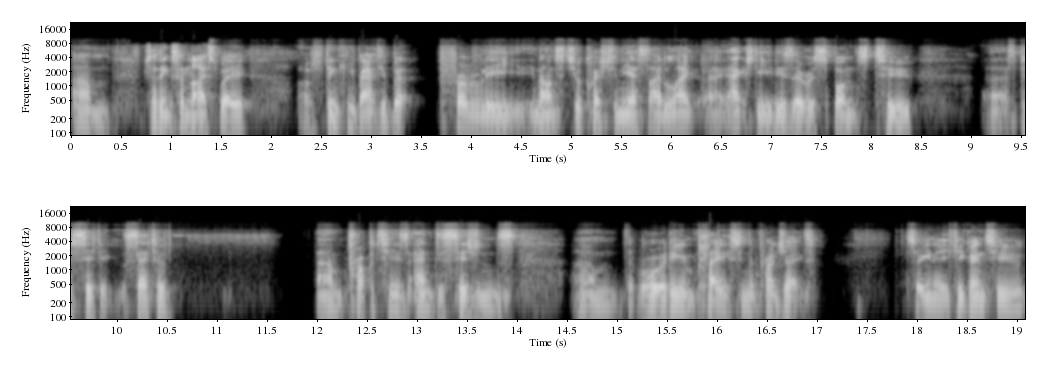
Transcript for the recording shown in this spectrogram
um, which I think is a nice way of thinking about it. But probably in answer to your question, yes, I like, actually, it is a response to a specific set of um, properties and decisions um, that were already in place in the project so, you know, if you're going to,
